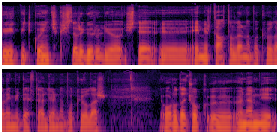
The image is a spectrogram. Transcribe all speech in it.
Büyük Bitcoin çıkışları görülüyor. İşte e, emir tahtalarına bakıyorlar, emir defterlerine bakıyorlar. Orada çok e, önemli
